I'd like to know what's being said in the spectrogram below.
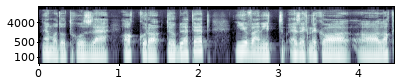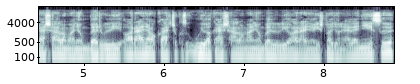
nem adott hozzá akkora töbletet. Nyilván itt ezeknek a, a lakásállományon belüli aránya, akár csak az új lakásállományon belüli aránya is nagyon elenyésző,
